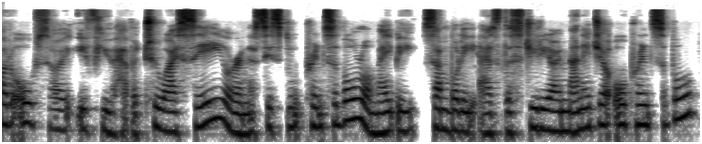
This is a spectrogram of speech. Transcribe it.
but also if you have a 2IC or an assistant principal, or maybe somebody as the studio manager or principal,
